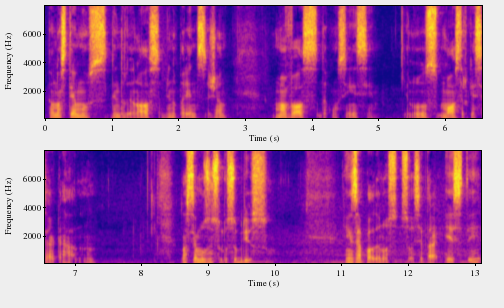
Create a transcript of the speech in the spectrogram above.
Então nós temos dentro de nós, abrindo parênteses já, uma voz da consciência que nos mostra o que é certo e errado. Né? Nós temos um estudo sobre isso. Quem quiser pode nos solicitar este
